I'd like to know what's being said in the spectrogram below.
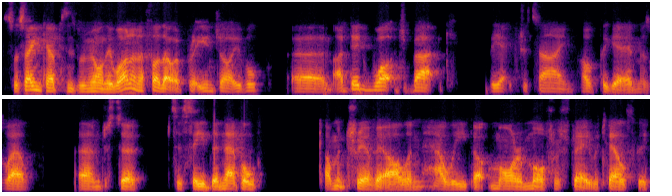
so Second Captains was the only one, and I thought that was pretty enjoyable. Um, I did watch back the extra time of the game as well, um, just to to see the Neville commentary of it all and how he got more and more frustrated with Chelsea,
